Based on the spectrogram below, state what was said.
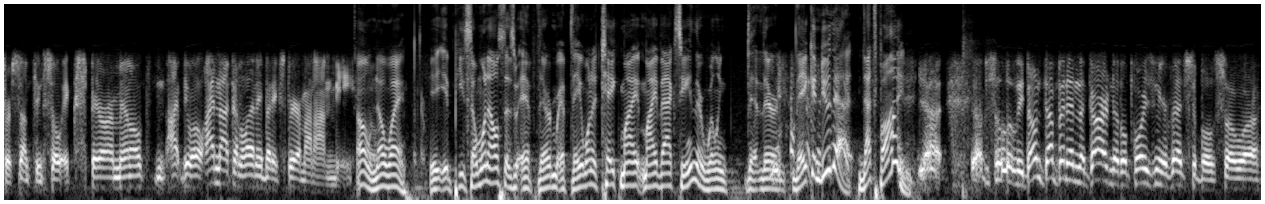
for something so experimental. I, well, I'm not going to let anybody experiment on me. Oh, so. no way. Someone else is if they're if they want to take my, my vaccine, they're willing. They're they can do that. That's fine. Yeah, absolutely. Don't dump it in the garden; it'll poison your vegetables. So. Uh,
